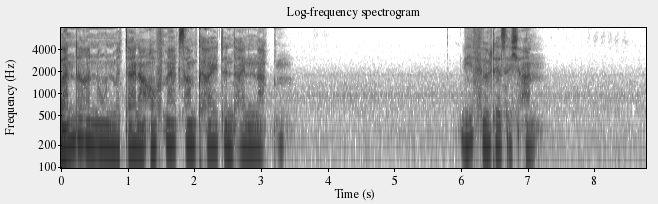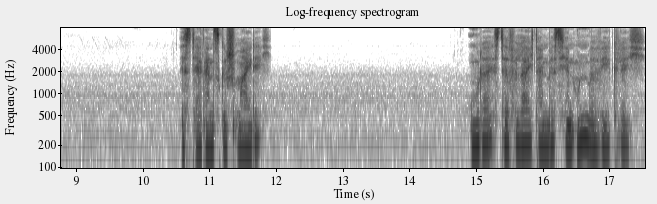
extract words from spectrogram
Wandere nun mit deiner Aufmerksamkeit in deinen Nacken. Wie fühlt er sich an? Ist er ganz geschmeidig? Oder ist er vielleicht ein bisschen unbeweglich?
